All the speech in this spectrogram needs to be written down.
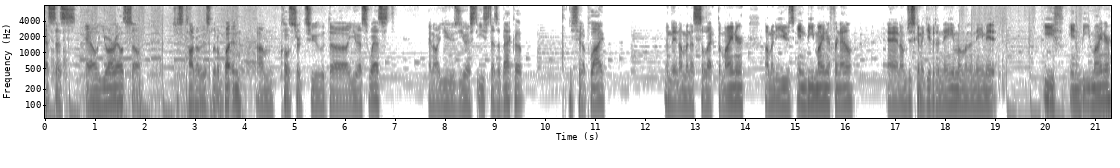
SSL URL so just toggle this little button I'm closer to the US West and I'll use US East as a backup. Just hit apply. And then I'm going to select the miner. I'm going to use NB miner for now. And I'm just going to give it a name. I'm going to name it ETH NB miner.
